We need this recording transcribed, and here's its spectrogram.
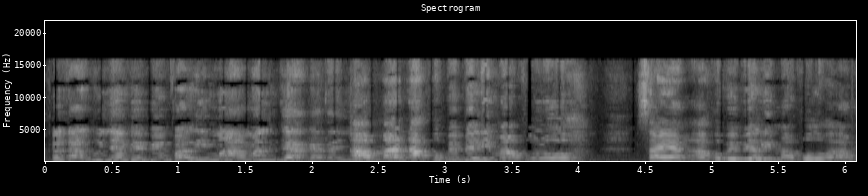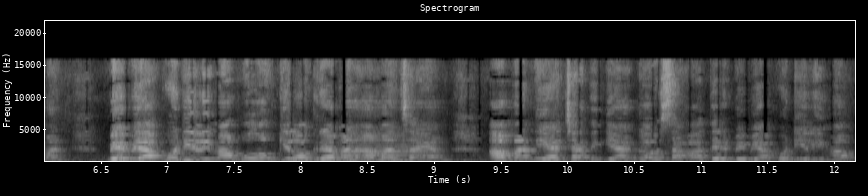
Kakak agunya BB 45 aman gak katanya? Aman aku BB 50 Sayang, aku BB 50 aman BB aku di 50 kilograman aman Hmm. sayang Aman ya cantik ya, nggak usah khawatir BB aku di 50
